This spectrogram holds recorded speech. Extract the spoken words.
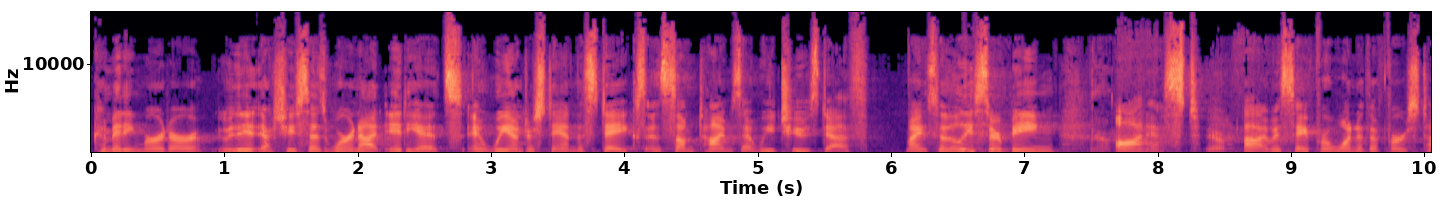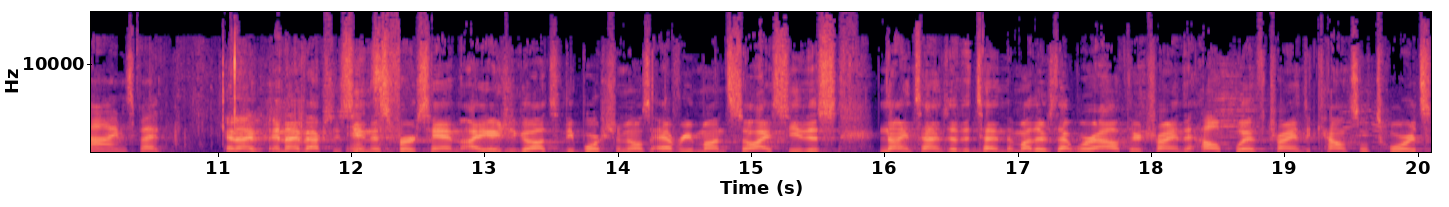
committing murder. It actually says we're not idiots and we understand the stakes, and sometimes that we choose death right? So at least they're being yeah. honest. Yeah. Uh, I would say for one of the first times, but And I've, and I've actually seen this firsthand. I usually go out to the abortion mills every month, so I see this nine times out of ten. The mothers that we're out there trying to help with, trying to counsel towards,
